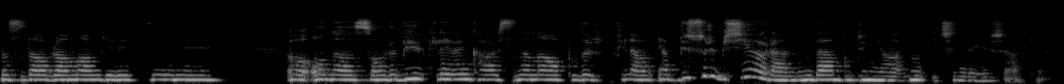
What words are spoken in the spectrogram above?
nasıl davranmam gerektiğini, e, ondan sonra büyüklerin karşısında ne yapılır filan. Yani bir sürü bir şey öğrendim ben bu dünyanın içinde yaşarken.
